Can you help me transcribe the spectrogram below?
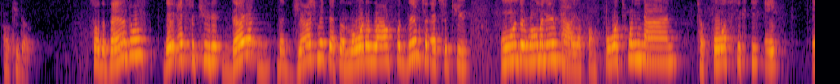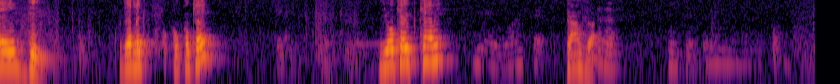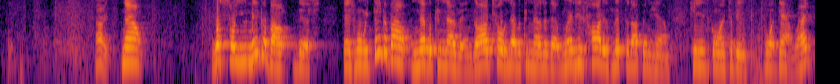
okay, doke. So the Vandals, they executed their, the judgment that the Lord allowed for them to execute on the Roman Empire from 429 to 468 AD. Does that make okay? You okay, Cammy? Time's up. All right. Now, what's so unique about this is when we think about Nebuchadnezzar, and God told Nebuchadnezzar that when his heart is lifted up in him, he's going to be brought down, right?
